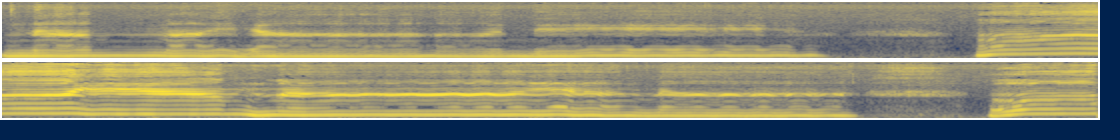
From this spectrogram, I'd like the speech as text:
Namayane. I Mayana. O oh,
